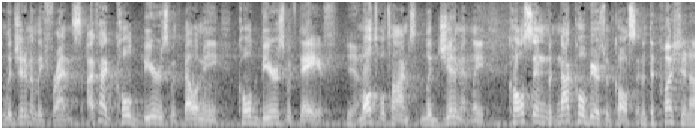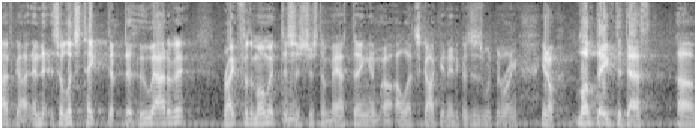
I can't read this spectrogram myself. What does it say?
legitimately friends. I've had cold beers with Bellamy, cold beers with Dave, Yeah. multiple times, legitimately. Callsen, not cold beers with Callsen. But the question I've got, and so let's take the, the who out of it, right? For the moment, this Mm-hmm. is just a math thing, and I'll, I'll let Scott get into it because this is what's been running. You know, love Dave to death. Uh,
